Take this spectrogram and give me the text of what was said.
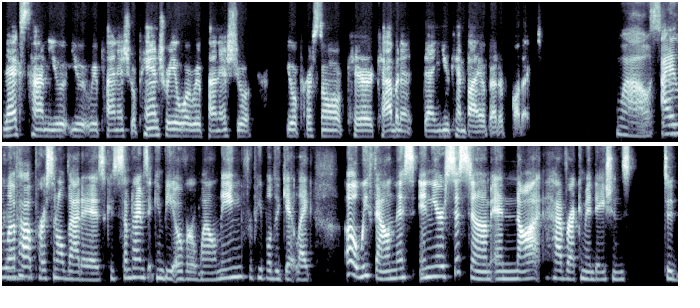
next time you you replenish your pantry or replenish your your personal care cabinet, then you can buy a better product. Wow. So I good. love how personal that is because sometimes it can be overwhelming for people to get like, oh, we found this in your system and not have recommendations to,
